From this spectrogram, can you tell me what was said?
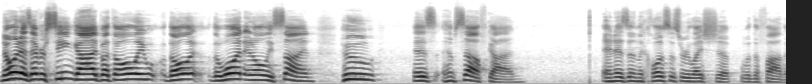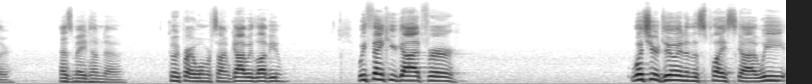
No one has ever seen God but the only the, only, the one and only Son who is himself God and is in the closest relationship with the Father has made him known. Can we pray one more time? God, we love you. We thank you, God, for what you're doing in this place, God. We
